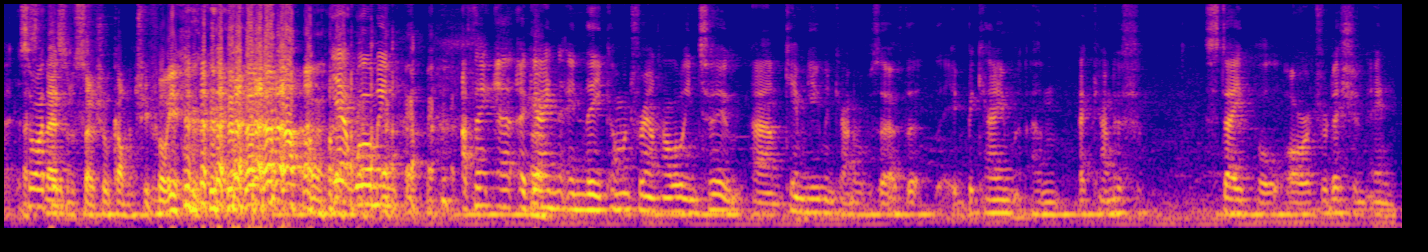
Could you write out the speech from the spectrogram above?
uh, so I There's think some social commentary for you. yeah, well, I mean, I think uh, again in the commentary on Halloween two, um, Kim Newman kind of observed that it became um, a kind of staple or a tradition in.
